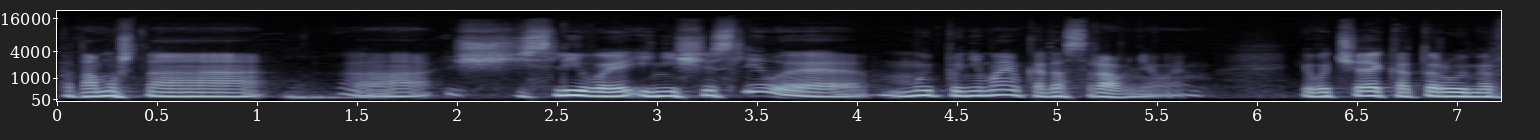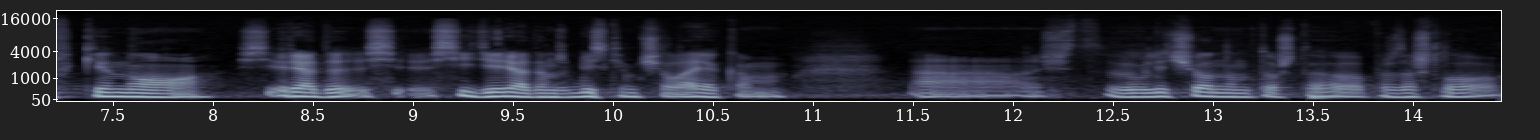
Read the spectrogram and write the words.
Потому что э, счастливое и несчастливое мы понимаем, когда сравниваем. И вот человек, который умер в кино, си- сидя рядом с близким человеком, а, значит, вовлеченным в то, что произошло,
